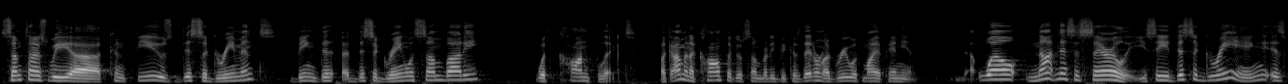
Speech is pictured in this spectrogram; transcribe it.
Sometimes we uh, confuse disagreement, being di- uh, disagreeing with somebody, with conflict. Like I'm in a conflict with somebody because they don't agree with my opinion. Well, not necessarily. You see, disagreeing is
